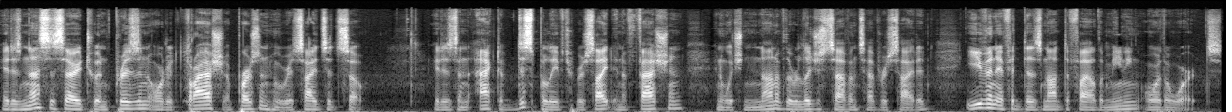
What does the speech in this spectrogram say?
It is necessary to imprison or to thrash a person who recites it so. It is an act of disbelief to recite in a fashion in which none of the religious savants have recited, even if it does not defile the meaning or the words.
